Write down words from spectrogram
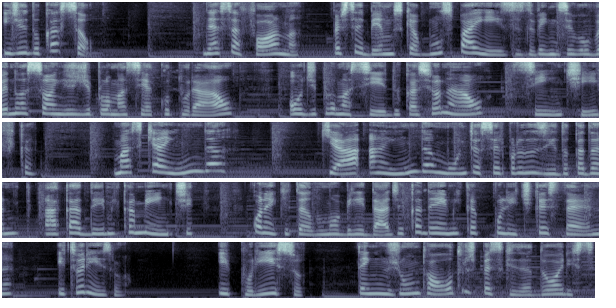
e de educação. Dessa forma, percebemos que alguns países vêm desenvolvendo ações de diplomacia cultural ou diplomacia educacional, científica, mas que ainda que há ainda muito a ser produzido academicamente conectando mobilidade acadêmica, política externa e turismo. E por isso, tenho, junto a outros pesquisadores,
